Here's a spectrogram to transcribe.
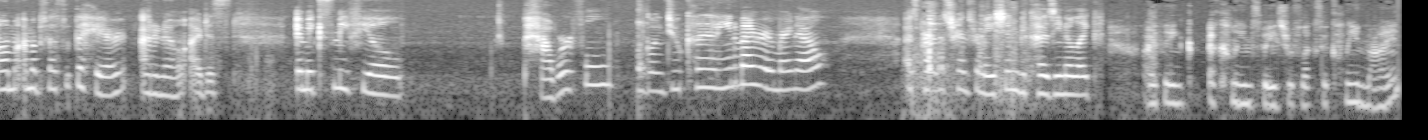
Um, I'm obsessed with the hair. I don't know. I just, it makes me feel powerful. I'm going to clean my room right now as part of this transformation because, you know, like, I think a clean space reflects a clean mind.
